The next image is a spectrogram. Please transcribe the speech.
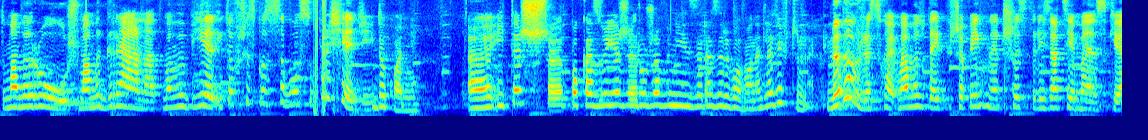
tu mamy róż, mamy granat, mamy biel i to wszystko ze sobą super siedzi. Dokładnie. E, I też e, pokazuje, że różowy nie jest zarezerwowany dla dziewczynek. No dobrze, słuchaj, mamy tutaj przepiękne trzy stylizacje męskie,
